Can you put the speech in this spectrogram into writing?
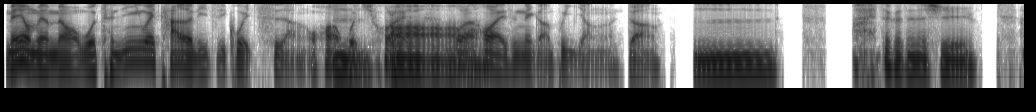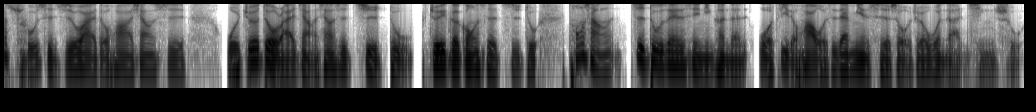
没有没有没有，我曾经因为他而离职过一次啊。我后来回去，后来后来后来是那个不一样啊，对啊。嗯，哎，这个真的是。那除此之外的话，像是我觉得对我来讲，像是制度，就一个公司的制度，通常制度这件事情，你可能我自己的话，我是在面试的时候，我就会问的很清楚。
